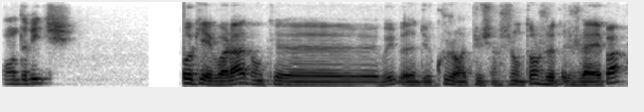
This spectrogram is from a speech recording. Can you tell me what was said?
Andrich. Ok, voilà. Donc euh, oui, bah, du coup j'aurais pu chercher longtemps, je, je l'avais pas.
